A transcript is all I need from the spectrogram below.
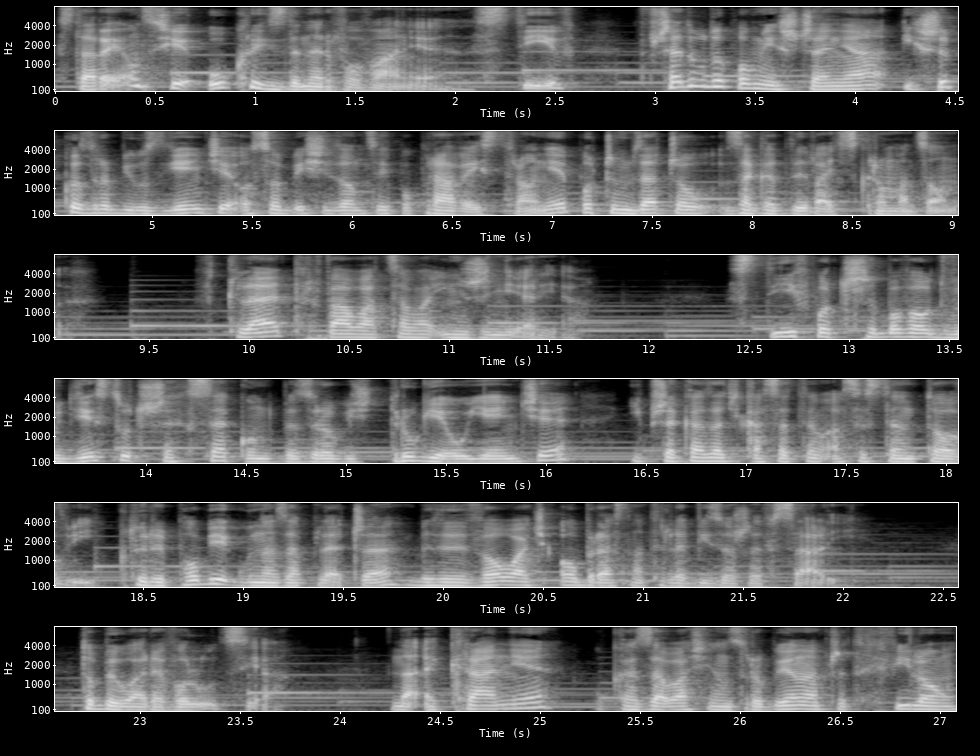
Starając się ukryć zdenerwowanie, Steve wszedł do pomieszczenia i szybko zrobił zdjęcie osobie siedzącej po prawej stronie, po czym zaczął zagadywać zgromadzonych. W tle trwała cała inżynieria. Steve potrzebował 23 sekund, by zrobić drugie ujęcie i przekazać kasetę asystentowi, który pobiegł na zaplecze, by wywołać obraz na telewizorze w sali. To była rewolucja. Na ekranie ukazała się zrobiona przed chwilą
